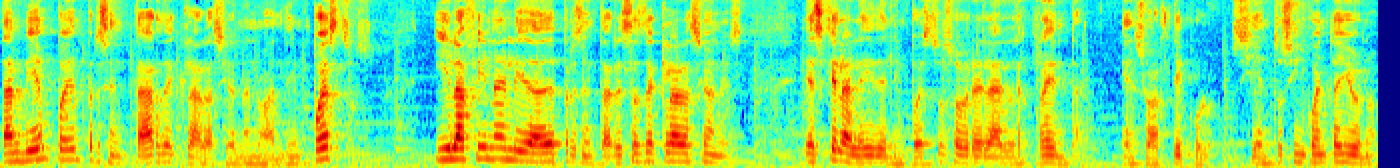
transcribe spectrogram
también pueden presentar declaración anual de impuestos. Y la finalidad de presentar esas declaraciones es que la ley del impuesto sobre la renta, en su artículo 151,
